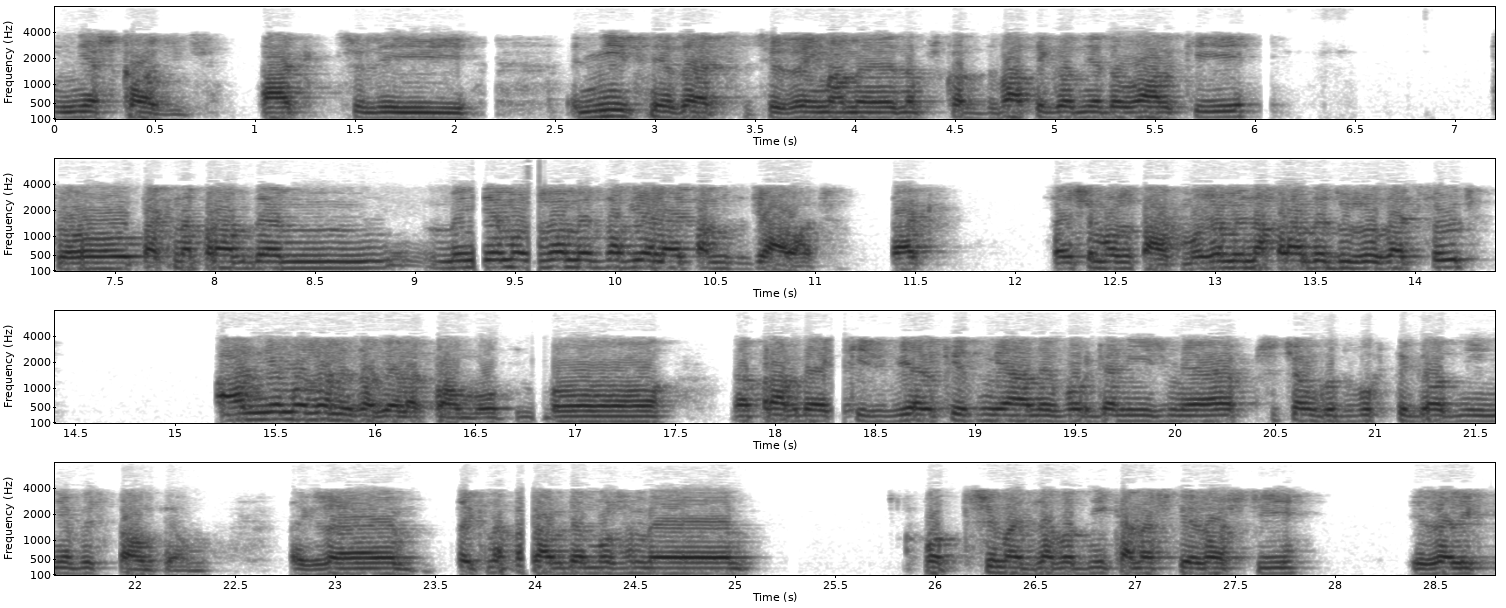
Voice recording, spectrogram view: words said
nie szkodzić, tak? Czyli nic nie zepsuć. Jeżeli mamy na przykład dwa tygodnie do walki, to tak naprawdę my nie możemy za wiele tam zdziałać, tak? W sensie może tak, możemy naprawdę dużo zepsuć, a nie możemy za wiele pomóc, bo naprawdę jakieś wielkie zmiany w organizmie w przeciągu dwóch tygodni nie wystąpią. Także tak naprawdę możemy podtrzymać zawodnika na świeżości, jeżeli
